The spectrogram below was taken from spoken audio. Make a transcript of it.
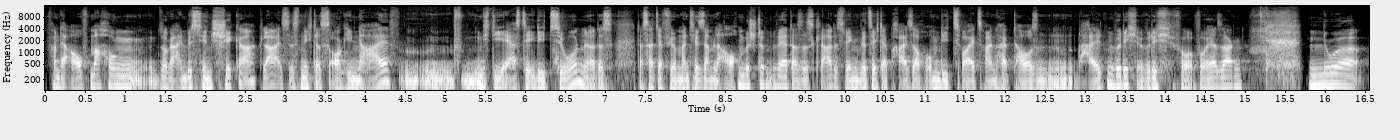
von der Aufmachung sogar ein bisschen schicker. Klar, es ist nicht das Original, nicht die erste Edition. Ja, das, das hat ja für manche Sammler auch einen bestimmten Wert, das ist klar. Deswegen wird sich der Preis auch um die zwei, zweieinhalbtausend halten, würde ich, würde ich vor, vorhersagen. Nur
